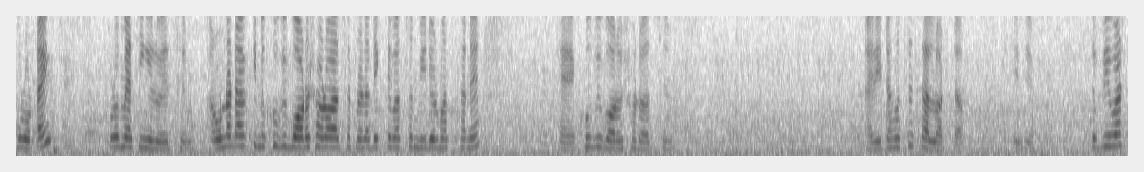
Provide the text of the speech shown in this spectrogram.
পুরোটাই, পুরো ম্যাচিংয়ে রয়েছে। আর ওনাটা কিন্তু খুবই বড় সড়ো আছে, আপনারা দেখতে পাচ্ছেন ভিডিওর মাঝখানে। হ্যাঁ খুবই বড় সড়ো আছে। আর এটা হচ্ছে স্যালোয়ারটা এই যে। তো ভিউয়ার্স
